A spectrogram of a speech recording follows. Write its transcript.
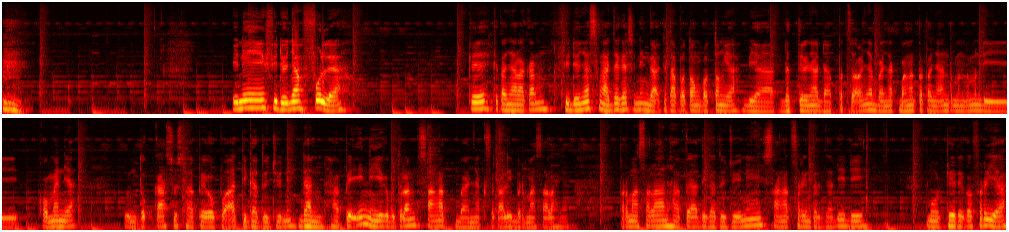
Ini videonya full ya Oke kita nyalakan. Videonya sengaja guys. Ini nggak kita potong-potong ya biar detailnya dapat soalnya banyak banget pertanyaan teman-teman di komen ya untuk kasus HP Oppo A37 ini. Dan HP ini kebetulan sangat banyak sekali bermasalah ya. Permasalahan HP A37 ini sangat sering terjadi di mode recovery ya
